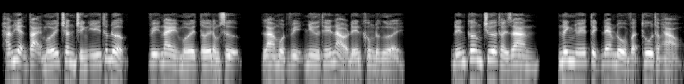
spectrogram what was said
Hắn hiện tại mới chân chính ý thức được, vị này mới tới đồng sự, là một vị như thế nào đến không được người. Đến cơm trưa thời gian, Ninh Nguyễn Tịch đem đồ vật thu thập hảo,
